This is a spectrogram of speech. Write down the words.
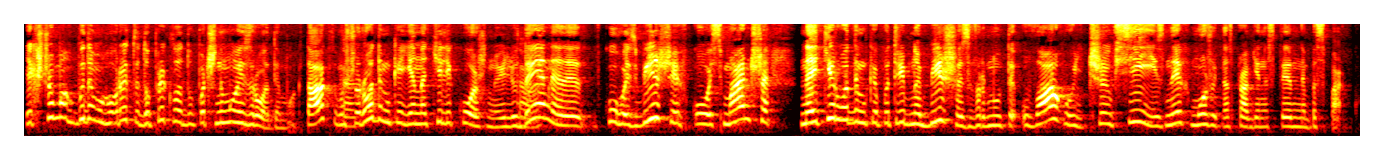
Якщо ми будемо говорити, до прикладу, почнемо із родимок, так тому Так. що родимки є на тілі кожної людини, в когось більше, в когось менше. На які родимки потрібно більше звернути увагу, і чи всі із них можуть насправді нести небезпеку?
